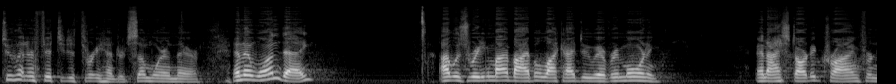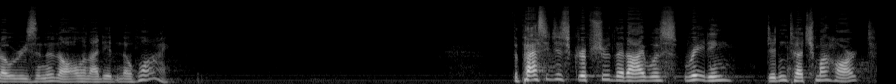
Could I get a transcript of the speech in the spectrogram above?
250 to 300, somewhere in there. And then one day, I was reading my Bible like I do every morning. And I started crying for no reason at all, and I didn't know why. The passage of Scripture that I was reading didn't touch my heart.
